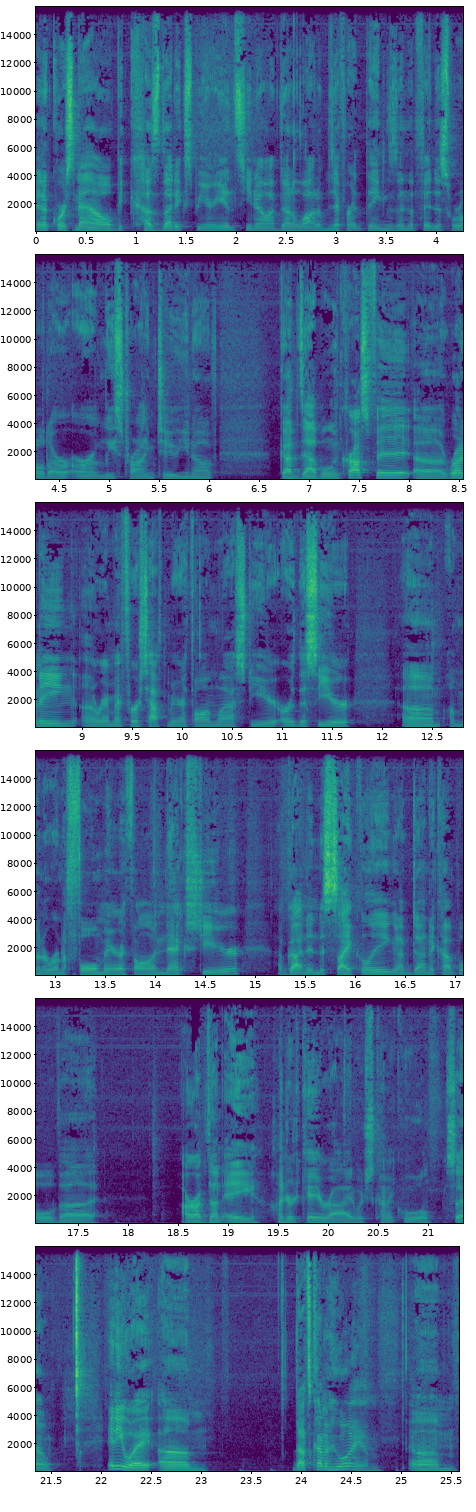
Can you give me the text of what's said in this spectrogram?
and of course now because of that experience, you know, I've done a lot of different things in the fitness world, or, or at least trying to. You know, I've got to dabble in CrossFit, uh, running. I ran my first half marathon last year or this year. Um, I'm gonna run a full marathon next year. I've gotten into cycling. I've done a couple of, uh, or I've done a 100k ride, which is kind of cool. So, anyway, um, that's kind of who I am. Um,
